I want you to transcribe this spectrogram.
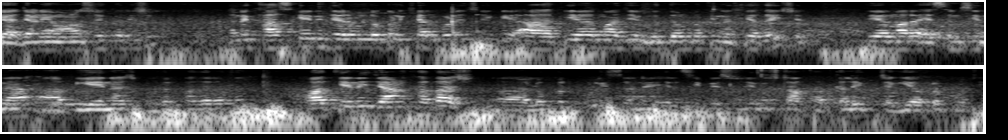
એ અજાણ્યા માણસોએ કરી છે. અને ખાસ કરીને જ્યારે અમને લોકોને ખ્યાલ પડે છે કે આ હત્યામાં જે વૃદ્ધ દંપતીની હત્યા થઈ છે, તે અમારા એસએમસીના પીઆઈના જ મધર ફાધર હતા. આ હત્યાની જાણ થતાં જ લોકલ પોલીસ અને એલસીબી સુધીનો સ્ટાફ તાત્કાલિક જગ્યા પર પહોંચી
